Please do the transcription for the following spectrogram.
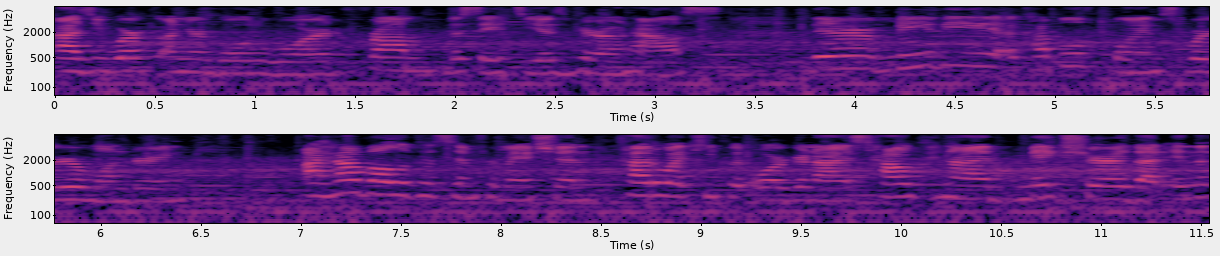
as you work on your Gold Award from the safety of your own house, there may be a couple of points where you're wondering, I have all of this information, how do I keep it organized? How can I make sure that in the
